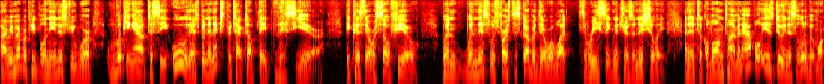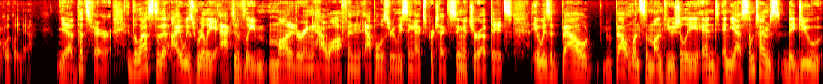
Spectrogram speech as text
I remember people in the industry were looking out to see, ooh, there's been an XProtect update this year because there were so few when when this was first discovered, there were what three signatures initially, and then it took a long time. And Apple is doing this a little bit more quickly now. Yeah, that's fair. The last that I was really actively monitoring how often Apple was releasing XProtect signature updates, it was about about once a month usually, and and yeah, sometimes they do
